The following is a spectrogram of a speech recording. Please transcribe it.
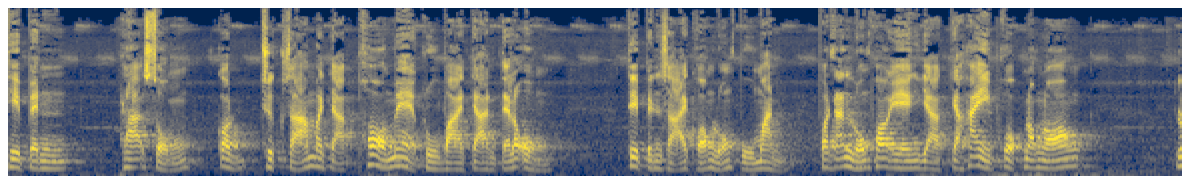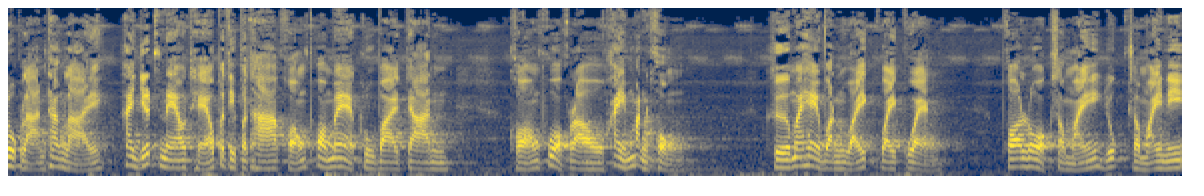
ที่เป็นพระสงฆ์ก็ศึกษามาจากพ่อแม่ครูบาอาจารย์แต่ละองค์ ที่เป็นสายของหลวงปู่มั่น เพราะนั้นหลวงพ่อเองอยากจะให้พวกน้องๆ ลูกหลานทั้งหลาย ให้ยึดแนวแถวปฏิปทาของพ่อแม่ครูบาอาจารย์ของพวกเราให้มั่นคง คือไม่ให้วันไหวไกวแกว่ง เพราะโลกสมัยยุคสมัยนี้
